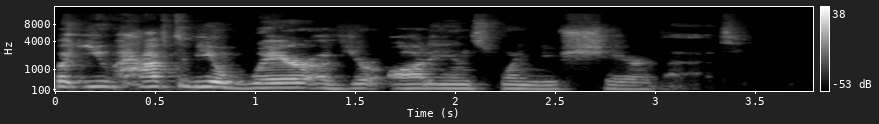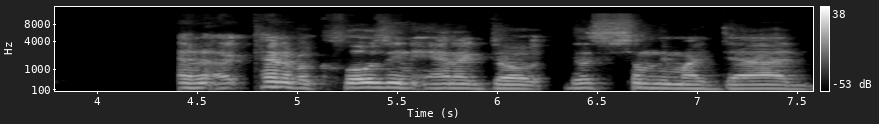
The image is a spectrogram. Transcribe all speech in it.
but you have to be aware of your audience when you share that. And a kind of a closing anecdote this is something my dad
